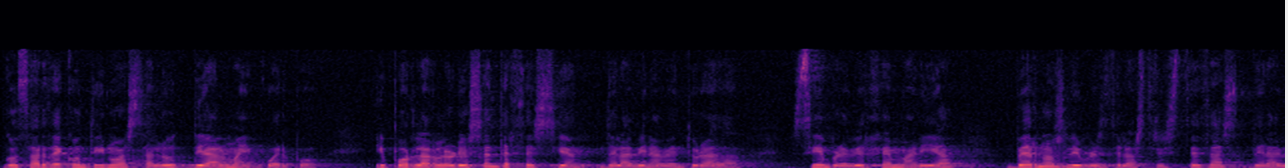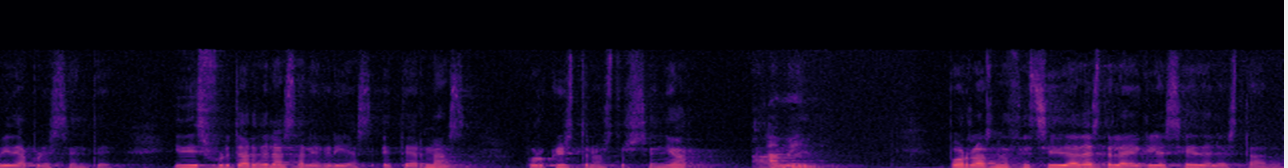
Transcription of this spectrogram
gozar de continua salud de alma y cuerpo, y por la gloriosa intercesión de la bienaventurada, siempre Virgen María, vernos libres de las tristezas de la vida presente y disfrutar de las alegrías eternas por Cristo nuestro Señor. Amén. Por las necesidades de la Iglesia y del Estado.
